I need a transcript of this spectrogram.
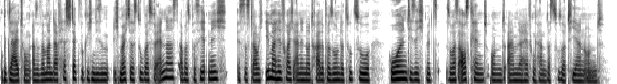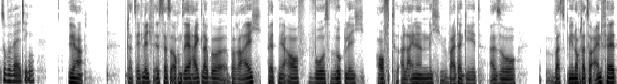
Begleitung. Also wenn man da feststeckt, wirklich in diesem, ich möchte, dass du was veränderst, aber es passiert nicht, ist es, glaube ich, immer hilfreich, eine neutrale Person dazu zu holen, die sich mit sowas auskennt und einem da helfen kann, das zu sortieren und zu bewältigen. Ja, tatsächlich ist das auch ein sehr heikler Be Bereich, fällt mir auf, wo es wirklich oft alleine nicht weitergeht. Also was mir noch dazu einfällt,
